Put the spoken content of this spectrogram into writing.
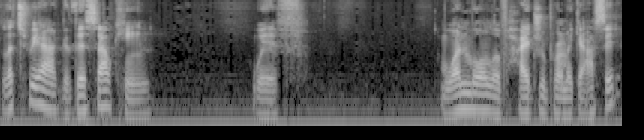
Let's react this alkene with one mole of hydrobromic acid,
